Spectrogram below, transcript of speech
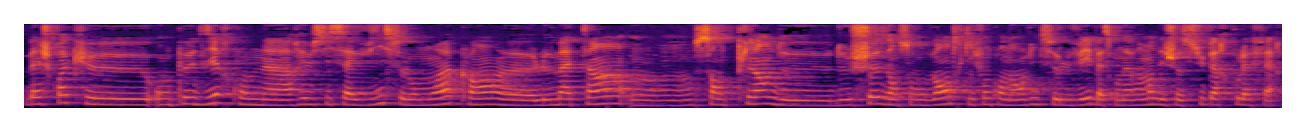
Ben, je crois que on peut dire qu'on a réussi sa vie, selon moi, quand euh, le matin on, sent plein de, choses dans son ventre qui font qu'on a envie de se lever parce qu'on a vraiment des choses super cool à faire.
